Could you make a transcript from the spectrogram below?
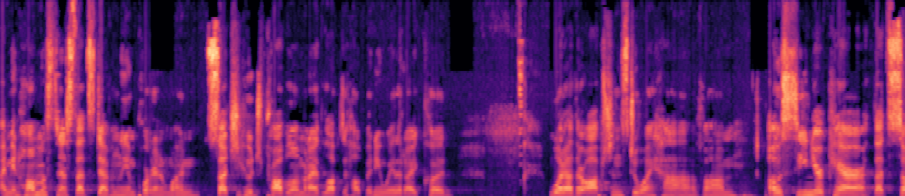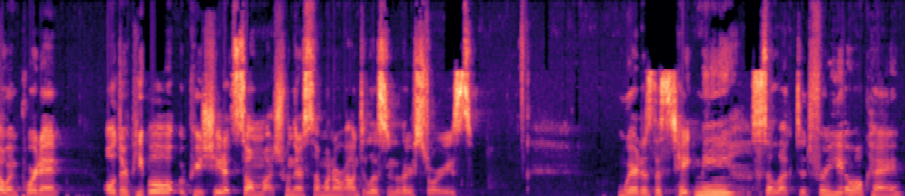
I mean, homelessness, that's definitely an important one. Such a huge problem, and I'd love to help any way that I could. What other options do I have? Um, oh, senior care, that's so important. Older people appreciate it so much when there's someone around to listen to their stories. Where does this take me? Selected for you, okay.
